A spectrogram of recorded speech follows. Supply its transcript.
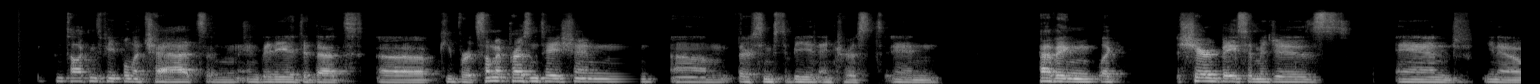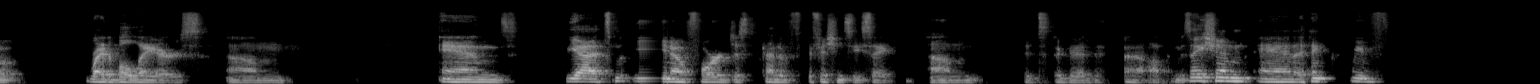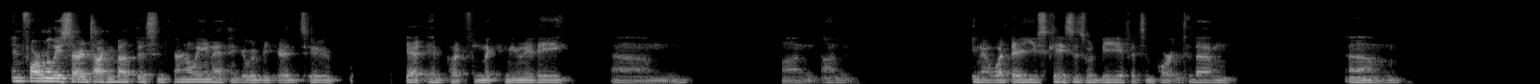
been talking to people in the chat, and NVIDIA did that uh, KubeVirt Summit presentation. Um, there seems to be an interest in having like shared base images and, you know, writable layers. Um, and yeah it's you know for just kind of efficiency's sake um it's a good uh, optimization. And i think we've informally started talking about this internally and i think it would be good to get input from the community um, on on you know what their use cases would be if it's important to them. Um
